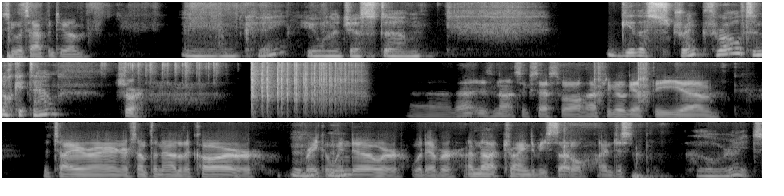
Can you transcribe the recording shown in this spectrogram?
see what's happened to him. Okay, you want to just um, give a strength roll to knock it down? Sure. Uh, that is not successful. I'll have to go get the um, the tire iron or something out of the car, or Mhm, break a mhm. window, or whatever. I'm not trying to be subtle. I'm just All right.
